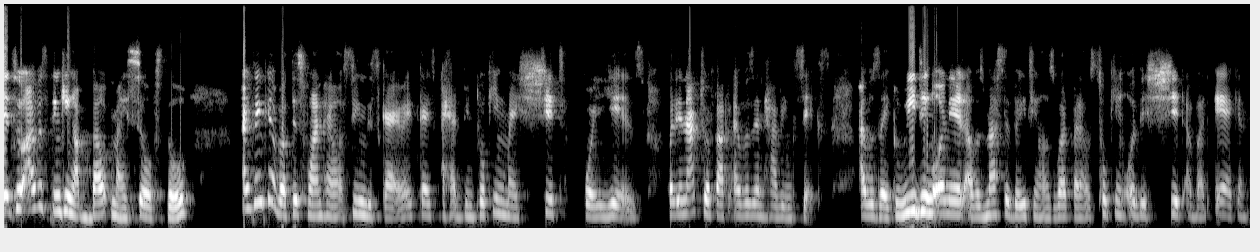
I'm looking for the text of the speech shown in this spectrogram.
And so I was thinking about myself though. I'm thinking about this one time I was seeing this guy, right? Guys, I had been talking my shit for years. But in actual fact, I wasn't having sex. I was like reading on it. I was masturbating. I was what? But I was talking all this shit about, I can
